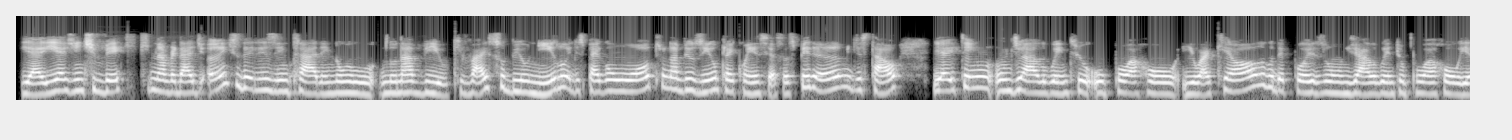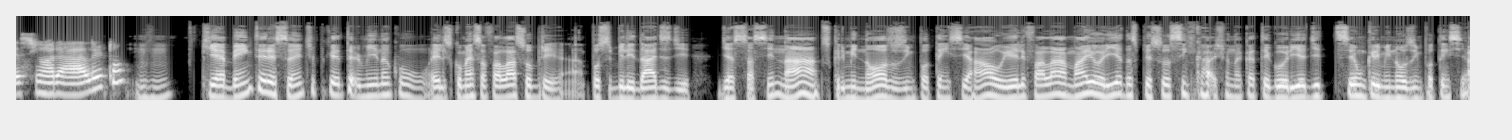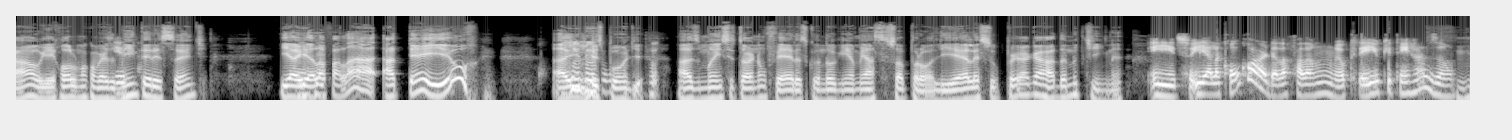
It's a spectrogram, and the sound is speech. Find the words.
E aí a gente vê que, na verdade, antes deles entrarem no, no navio que vai subir o Nilo, eles pegam um outro naviozinho para conhecer essas pirâmides tal. E aí tem um, um diálogo entre o Poirot e o arqueólogo, depois um diálogo entre o Poirot e a senhora Allerton. Uhum. Que é bem interessante porque termina com. Eles começam a falar sobre possibilidades de, de assassinatos, criminosos em potencial, e ele fala: "Ah, a maioria das pessoas se encaixam na categoria de ser um criminoso em potencial, e aí rola uma conversa bem Exato. interessante. E aí Uhum. ela fala: ah, até eu? Aí ele responde: as mães se tornam feras quando alguém ameaça sua prole. E ela é super agarrada no Tim, né? Isso, e ela concorda, ela fala, hum, eu creio que tem razão.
